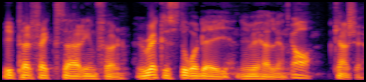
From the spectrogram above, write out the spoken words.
Vi är perfekt så här inför Record Store Day nu i helgen. Ja. Kanske.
